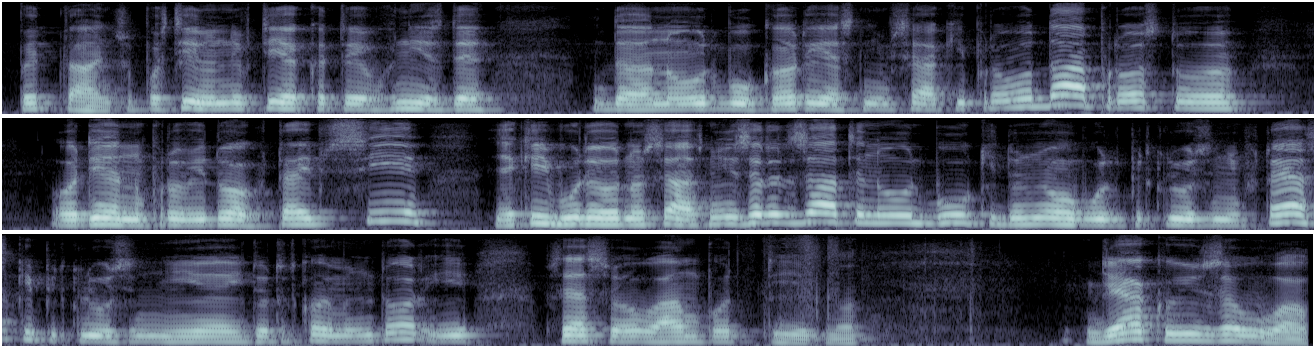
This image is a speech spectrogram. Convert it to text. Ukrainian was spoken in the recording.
питань, щоб постійно не втікати в гнізди до ноутбука різні всякі провода, просто один провідок Type-C, який буде одночасно і заряджати ноутбук, і до нього будуть підключені фрески, підключені і додатковий монітор, і все, що вам потрібно. Дякую за увагу.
